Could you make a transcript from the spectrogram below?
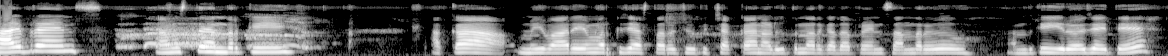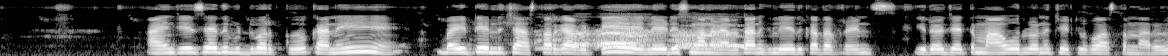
హాయ్ ఫ్రెండ్స్. నమస్తే అందరికీ. అక్క మీ వారు ఏం వర్క్ చేస్తారో చూపించక్క అని అడుగుతున్నారు కదా ఫ్రెండ్స్ అందరూ. అందుకే ఈరోజు అయితే ఆయన చేసేది వుడ్ వర్క్ కానీ బయట వెళ్ళి చేస్తారు కాబట్టి లేడీస్ మనం వెళ్ళటానికి లేదు కదా ఫ్రెండ్స్. ఈరోజు అయితే మా ఊర్లోనే చెట్లకు వస్తున్నారు.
